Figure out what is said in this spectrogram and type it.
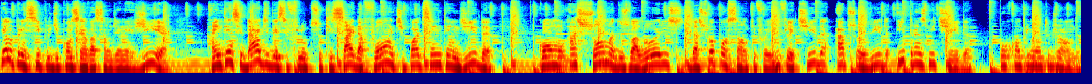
pelo princípio de conservação de energia, a intensidade desse fluxo que sai da fonte pode ser entendida como a soma dos valores da sua porção que foi refletida, absorvida e transmitida por comprimento de onda.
